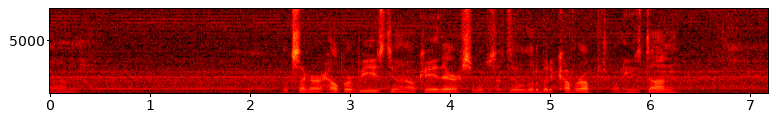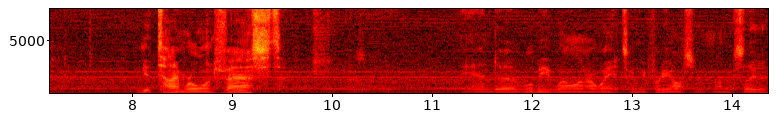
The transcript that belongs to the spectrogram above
um, looks like our helper bee is doing okay there. So we'll just have to do a little bit of cover up when he's done. We get time rolling fast, and uh, we'll be well on our way. It's going to be pretty awesome. I'm excited.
